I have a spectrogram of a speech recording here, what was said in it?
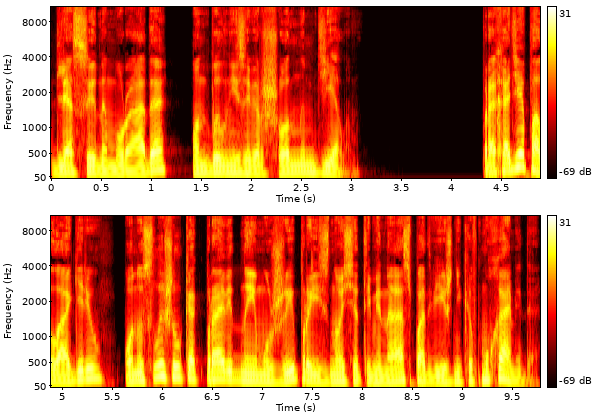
Для сына Мурада он был незавершенным делом. Проходя по лагерю, он услышал, как праведные мужи произносят имена сподвижников Мухаммеда,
